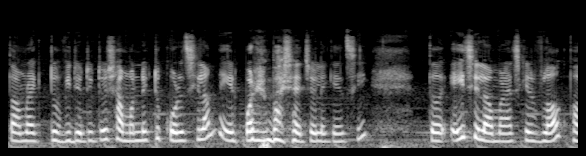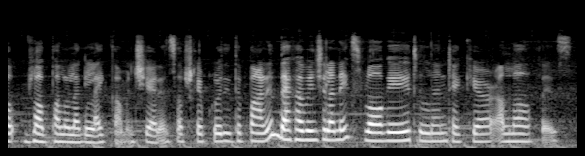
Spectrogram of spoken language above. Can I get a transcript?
তো আমরা একটু ভিডিও টিডিও সামান্য একটু করেছিলাম, এরপরে বাসায় চলে গেছি। তো এই ছিল আমার আজকের ভ্লগ ভ্লগ ভালো লাগলে like comment share and subscribe করে দিতে পারেন। দেখা হবে ইনশাল্লাহ নেক্সট ভ্লগে টিল দেন টেক কেয়ার আল্লাহ হাফেজ।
